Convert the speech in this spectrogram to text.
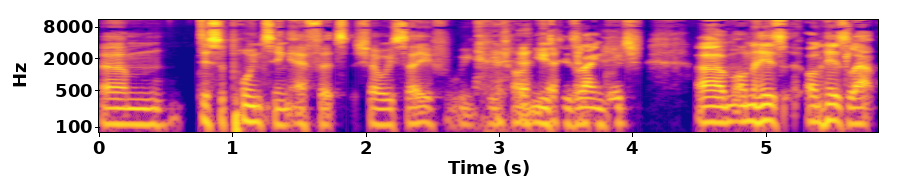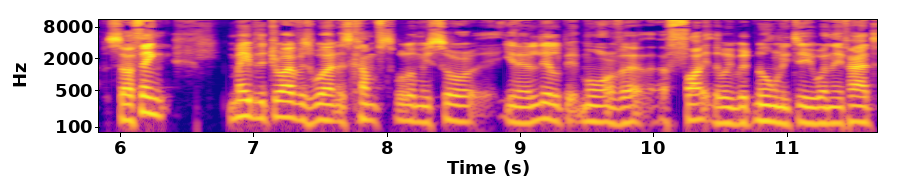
um, disappointing effort, shall we say, if we, we can't use his language, um, on his on his lap. So I think maybe the drivers weren't as comfortable, and we saw you know a little bit more of a, a, fight than we would normally do when they've had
